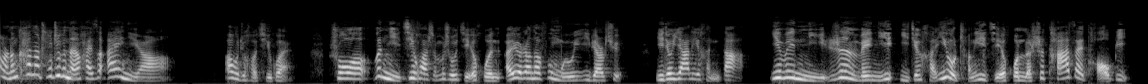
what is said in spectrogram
哪能看得出这个男孩子爱你啊？啊，我就好奇怪。说问你计划什么时候结婚？哎呀，让他父母一边去，你就压力很大，因为你认为你已经很有诚意结婚了，是他在逃避。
